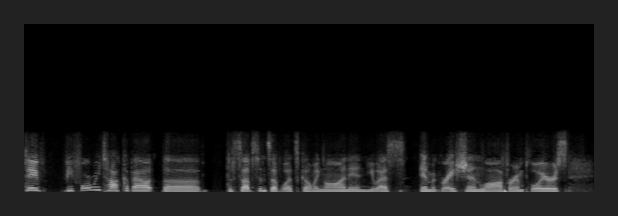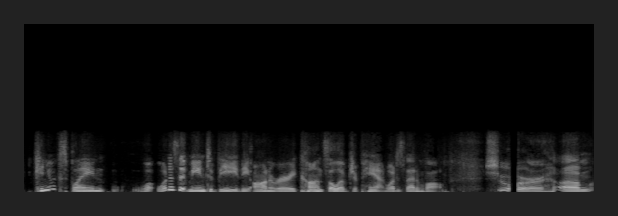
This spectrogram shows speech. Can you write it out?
Dave, before we talk about the the substance of what's going on in U.S. immigration law for employers, can you explain what what does it mean to be the honorary consul of Japan? What does that involve? Sure, um,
